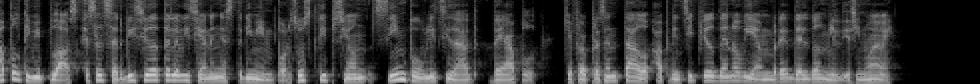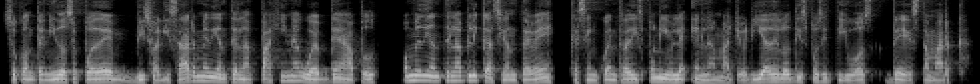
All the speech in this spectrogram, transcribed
Apple TV Plus es el servicio de televisión en streaming por suscripción sin publicidad de Apple, que fue presentado a principios de noviembre del 2019. Su contenido se puede visualizar mediante la página web de Apple o mediante la aplicación TV que se encuentra disponible en la mayoría de los dispositivos de esta marca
